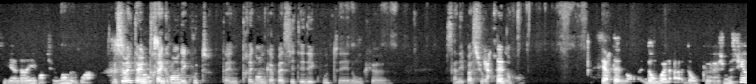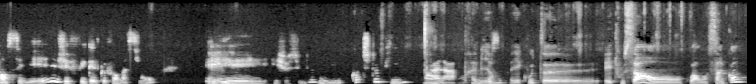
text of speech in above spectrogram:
qui viendraient éventuellement me voir. Mais c'est vrai que tu as une très grande écoute, tu as une très grande capacité d'écoute et donc euh, ça n'est pas surprenant. Certainement. Donc voilà, donc euh, je me suis renseignée, j'ai fait quelques formations et, je suis devenue coach de vie. Voilà. Très bien. Écoute, euh, et tout ça en quoi En 5 ans?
